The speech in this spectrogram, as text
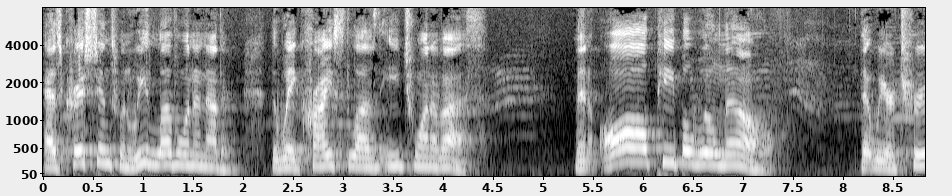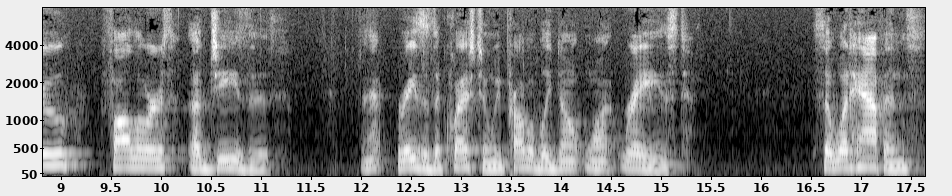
As Christians, when we love one another the way Christ loves each one of us, then all people will know that we are true followers of Jesus. And that raises a question we probably don't want raised. So, what happens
